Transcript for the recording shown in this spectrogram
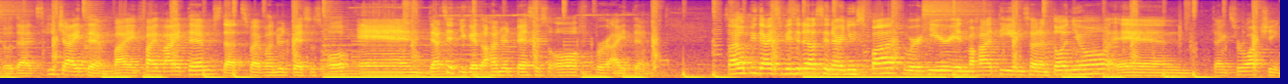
So that's each item. Buy 5 items, that's 500 pesos off. And that's it, you get 100 pesos off per item. So I hope you guys visit us in our new spot. We're here in Makati in San Antonio and thanks for watching.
